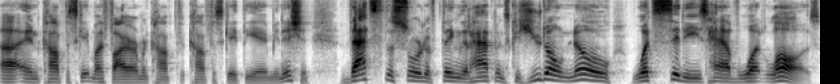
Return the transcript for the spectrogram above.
uh, and confiscate my firearm and conf- confiscate the ammunition. That's the sort of thing that happens because you don't know what cities have what laws.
